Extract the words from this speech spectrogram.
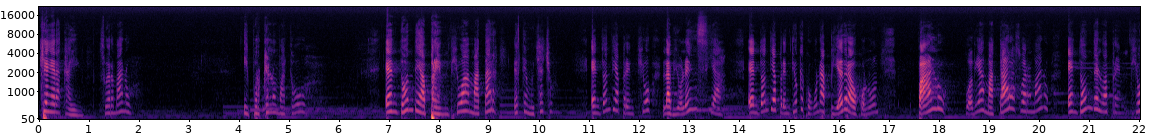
¿Quién era Caín? Su hermano. ¿Y por qué lo mató? ¿En dónde aprendió a matar este muchacho? ¿En dónde aprendió la violencia? ¿En dónde aprendió que con una piedra o con un palo podía matar a su hermano. ¿En dónde lo aprendió?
